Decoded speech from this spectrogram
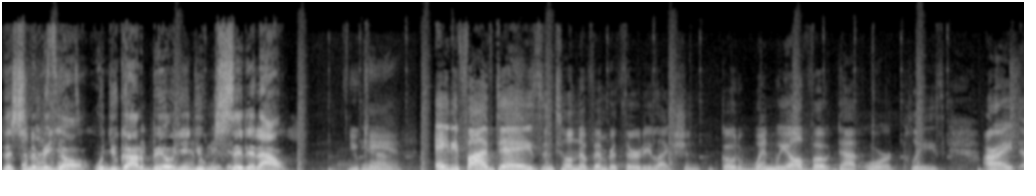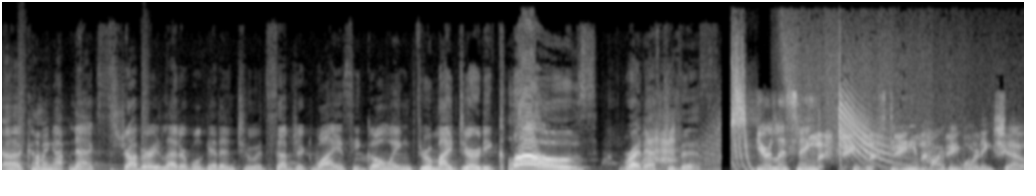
Listen to me, y'all. When you got a billion, you can sit it out. You Yeah. can. 85 days until November 3rd election. Go to whenweallvote.org, please. All right, uh, coming up next, Strawberry Letter. We'll get into it. Subject Why is he going through my dirty clothes? Right after this. You're listening to the Steve Harvey Morning Show.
